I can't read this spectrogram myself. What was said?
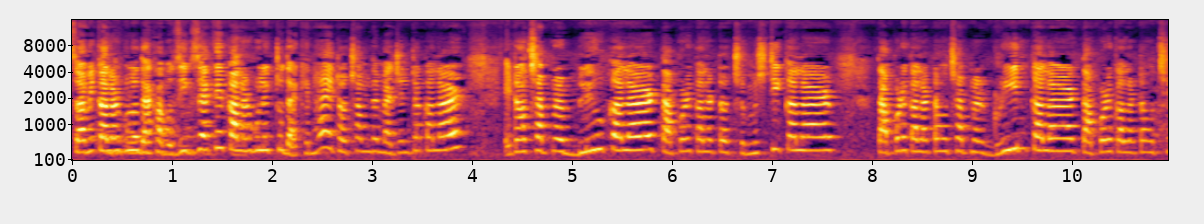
তো আমি কালারগুলো দেখাবো। জিগজ্যাকের কালারগুলো একটু দেখেন হ্যাঁ? এটা হচ্ছে আমাদের ম্যাজেন্টা কালার এটা হচ্ছে আপনার ব্লু কালার তারপরে কালারটা হচ্ছে মিষ্টি কালার তারপরে কালারটা হচ্ছে আপনার গ্রিন কালার তারপরে কালারটা হচ্ছে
